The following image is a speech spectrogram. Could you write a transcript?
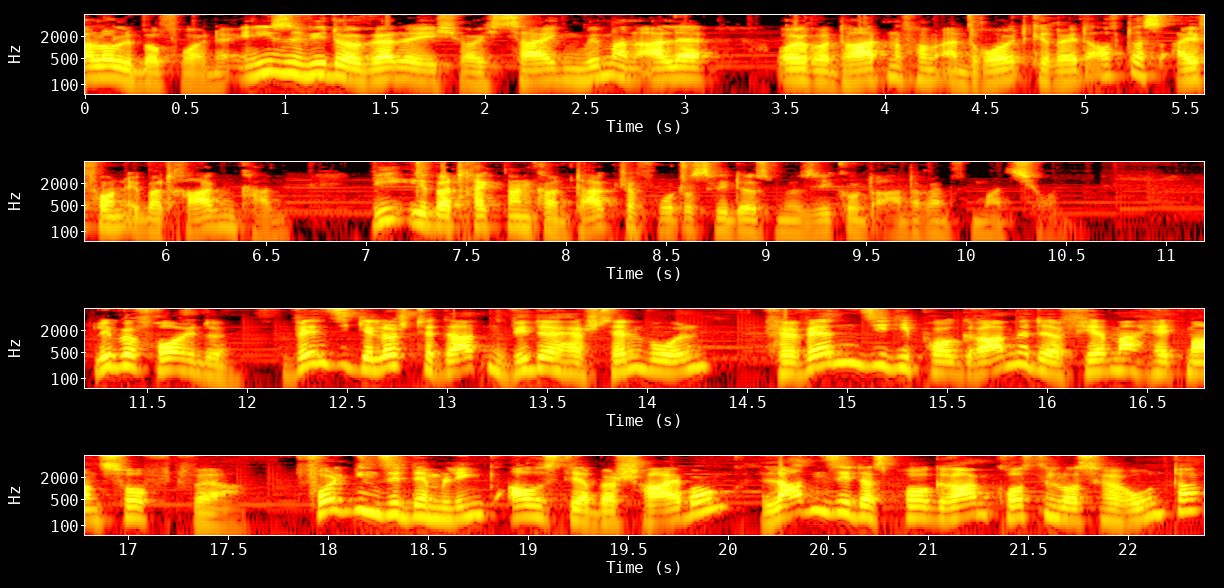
Hallo liebe Freunde, in diesem Video werde ich euch zeigen, wie man alle eure Daten vom Android-Gerät auf das iPhone übertragen kann. Wie überträgt man Kontakte, Fotos, Videos, Musik und andere Informationen. Liebe Freunde, wenn Sie gelöschte Daten wiederherstellen wollen, verwenden Sie die Programme der Firma Hetman Software. Folgen Sie dem Link aus der Beschreibung, laden Sie das Programm kostenlos herunter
